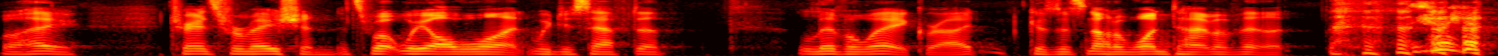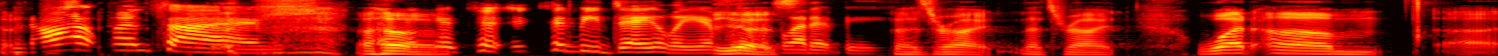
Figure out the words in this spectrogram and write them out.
Well, hey, transformation. It's what we all want. We just have to live awake, right? Because it's not a one-time event. not one time. Uh, it, could, it could be daily if yes, we let it be. That's right. That's right. What um, uh,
